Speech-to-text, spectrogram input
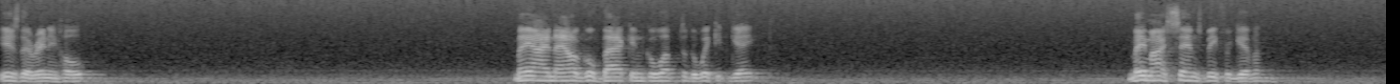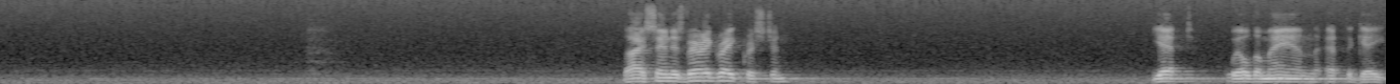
is there any hope? May I now go back and go up to the wicket gate? May my sins be forgiven. Thy sin is very great, Christian. Yet will the man at the gate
